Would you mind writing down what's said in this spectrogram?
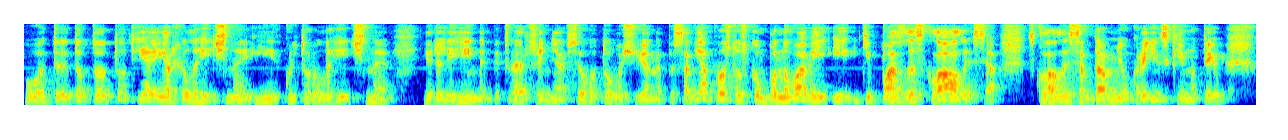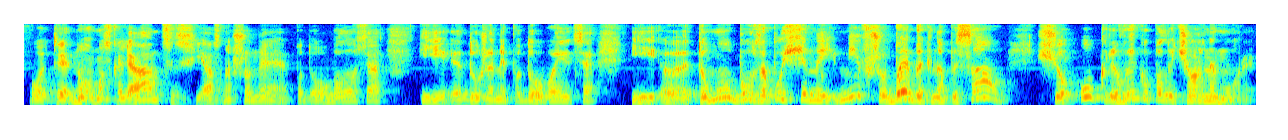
От, е, тобто тут є і археологічне, і культурологічне, і релігійне підтвердження всього того, що я написав. Я просто скомпонував і, і ті пазли склалися, склалися в давньоукраїнський мотив. От, ну, москалям це ясно, що не подобалося і е, дуже не подобається. І е, тому був запущений міф, що Бебек написав, що Укри викопали Чорне море.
